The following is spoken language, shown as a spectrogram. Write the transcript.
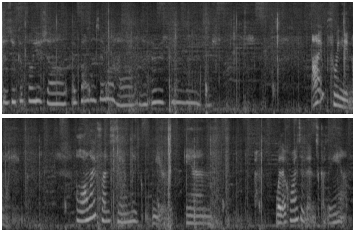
Cause you can fool yourself, I promise I will help. I'm pretty annoying. A lot of my friends I'm like weird, and what a coincidence, because I am.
